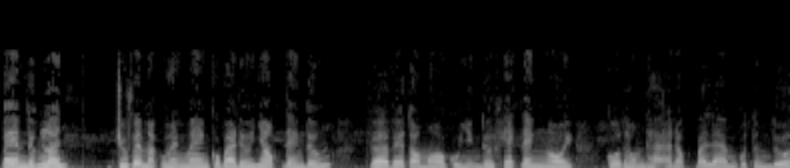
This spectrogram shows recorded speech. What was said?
ba em đứng lên. Chú vẻ mặt hoang mang của ba đứa nhóc đang đứng và vẻ tò mò của những đứa khác đang ngồi. Cô thông thả đọc bài làm của từng đứa.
